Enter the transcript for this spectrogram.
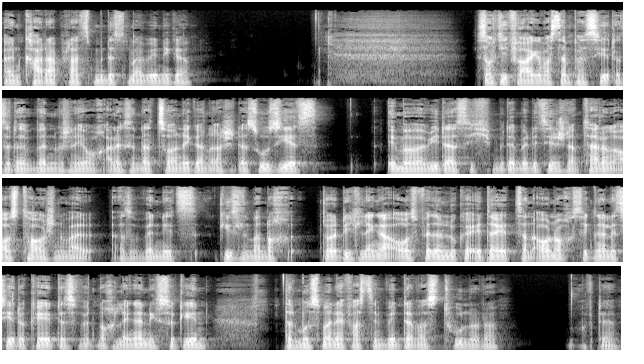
ein Kaderplatz mindestens mal weniger. Ist auch die Frage, was dann passiert. Also da werden wahrscheinlich auch Alexander Zorniger und Rashida Susi jetzt immer mal wieder sich mit der medizinischen Abteilung austauschen, weil, also wenn jetzt Gieselmann noch deutlich länger ausfällt und Luca Itter jetzt dann auch noch signalisiert, okay, das wird noch länger nicht so gehen, dann muss man ja fast im Winter was tun, oder? Auf der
